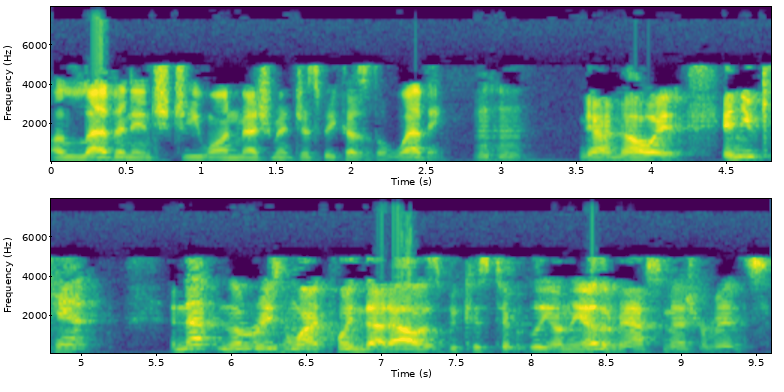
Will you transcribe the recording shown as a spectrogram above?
11 inch G1 measurement just because of the webbing. Mm-hmm. Yeah, no, it, and you can't and that and the reason why I pointed that out is because typically on the other mass measurements,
